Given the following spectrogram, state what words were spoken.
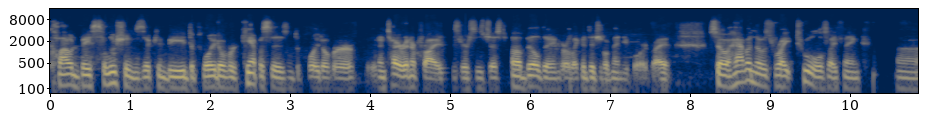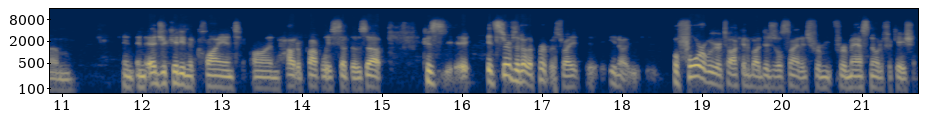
cloud-based solutions that can be deployed over campuses and deployed over an entire enterprise versus just a building or like a digital menu board, right? So having those right tools, I think, um, and, and educating the client on how to properly set those up because it, it serves another purpose, right? You know, before we were talking about digital signage for, for mass notification,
